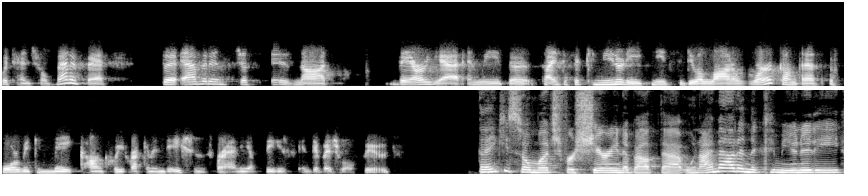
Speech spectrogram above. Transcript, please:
potential benefit. The evidence just is not there yet. And we, the scientific community needs to do a lot of work on this before we can make concrete recommendations for any of these individual foods. Thank you so much for sharing about that. When I'm out in the community,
